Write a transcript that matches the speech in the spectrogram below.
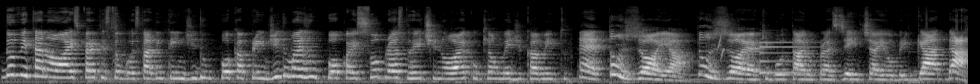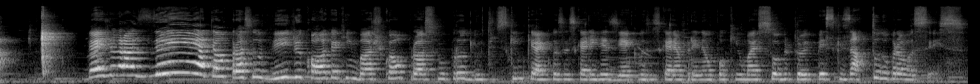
do Vitanol Espero que vocês tenham gostado, entendido um pouco, aprendido mais um pouco aí sobre o ácido retinóico, que é um medicamento, é, tão joia, tão joia que botaram pra gente aí. Obrigada! Beijo, Brasil! Até o próximo vídeo. Coloque aqui embaixo qual é o próximo produto de skincare que vocês querem resenha, que vocês querem aprender um pouquinho mais sobre pra eu pesquisar tudo pra vocês.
